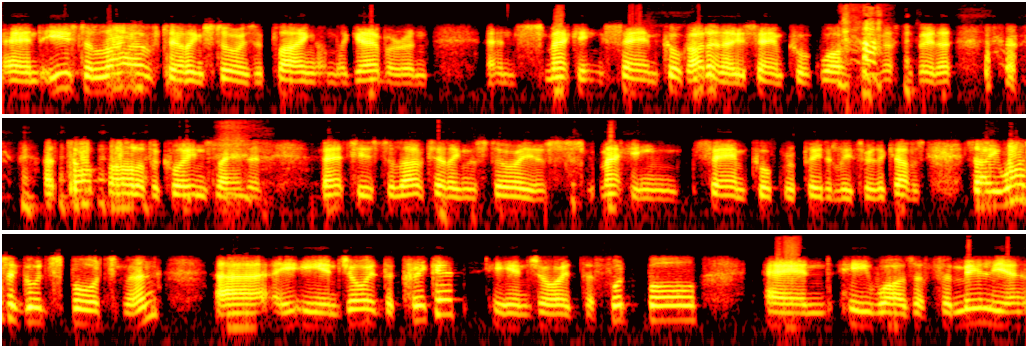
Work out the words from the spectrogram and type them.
And he used to love telling stories of playing on the Gabba and, and smacking Sam Cook. I don't know who Sam Cook was. He must have been a, a top bowler for Queensland. And Bats used to love telling the story of smacking Sam Cook repeatedly through the covers. So he was a good sportsman. Uh, he, he enjoyed the cricket. He enjoyed the football and he was a familiar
